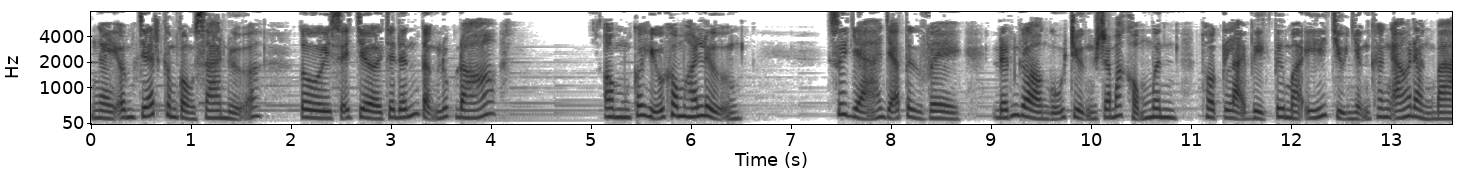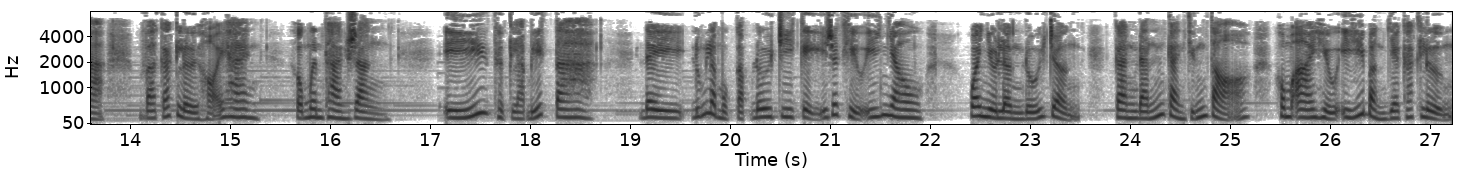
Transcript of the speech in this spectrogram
ngày ôm chết không còn xa nữa, tôi sẽ chờ cho đến tận lúc đó. Ông có hiểu không hả Lượng? Sứ giả giả từ về, đến gò ngũ trượng ra mắt khổng minh, thuật lại việc tư mã ý chịu nhận khăn áo đàn bà và các lời hỏi han. Khổng minh than rằng, ý thật là biết ta. Đây đúng là một cặp đôi tri kỷ rất hiểu ý nhau. Qua nhiều lần đối trận, càng đánh càng chứng tỏ không ai hiểu ý bằng gia cát lượng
